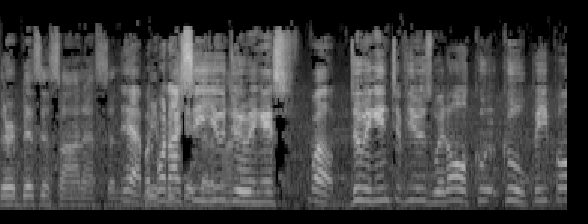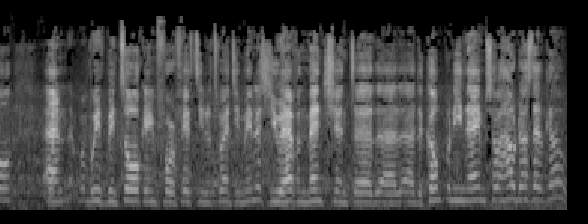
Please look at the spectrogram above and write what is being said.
they're business on us. And Yeah, but what I see you doing is, well, doing interviews with all cool, cool people, and we've been talking for 15 or 20 minutes. You haven't mentioned uh, the, uh, the company name, so how does that go?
